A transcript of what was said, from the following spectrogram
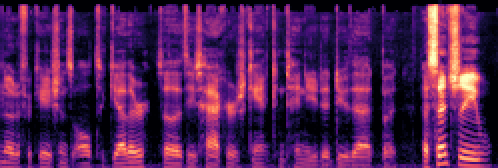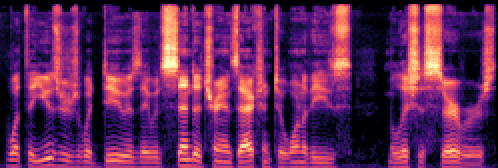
notifications altogether so that these hackers can't continue to do that. But essentially what the users would do is they would send a transaction to one of these malicious servers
